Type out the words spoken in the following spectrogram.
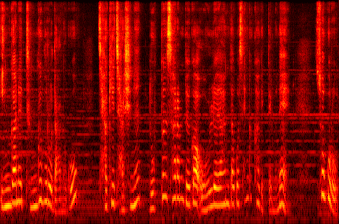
인간의 등급으로 나누고 자기 자신은 높은 사람들과 어울려야 한다고 생각하기 때문에 속으로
